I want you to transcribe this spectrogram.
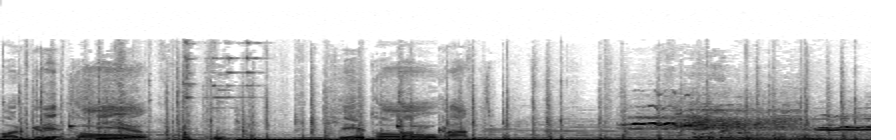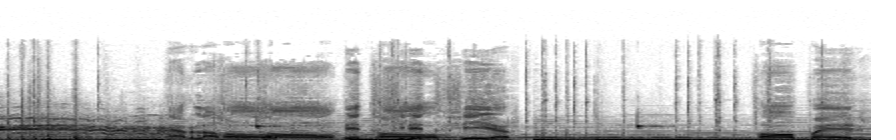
högre. Fyr. Kid, ta, katt. Tall. Tall. med fyr. Ta, med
